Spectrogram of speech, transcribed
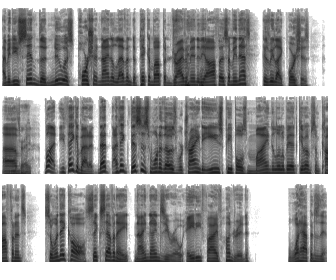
I mean, do you send the newest Porsche 911 to pick them up and drive them into the office? I mean, that's because we like Porsches. Um, that's right. But you think about it, that I think this is one of those we're trying to ease people's mind a little bit, give them some confidence. So when they call 678 990 8500, what happens then?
